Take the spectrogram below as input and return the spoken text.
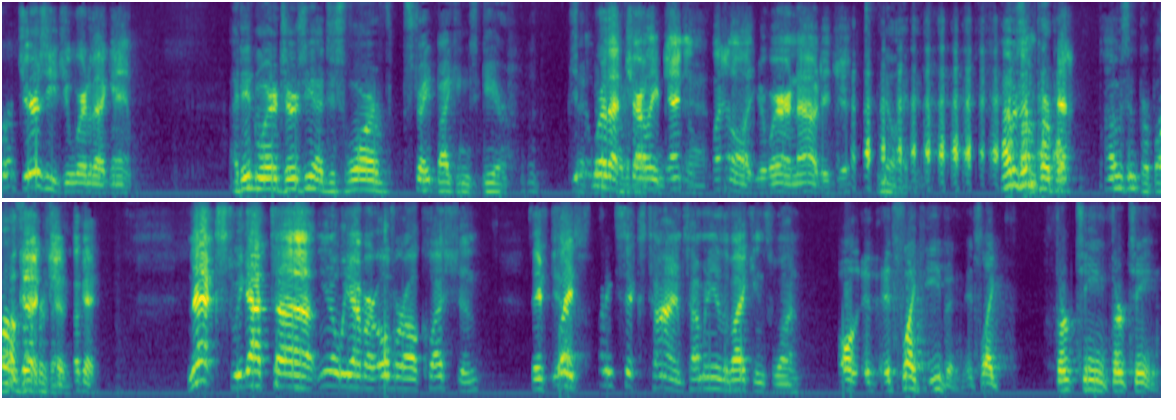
What jersey did you wear to that game? I didn't wear a jersey. I just wore straight Vikings gear. You didn't wear that Charlie Vikings Daniels flannel that you're wearing now, did you? No, I didn't. I was in purple. I was in purple. Oh, good, good. Okay. Next, we got, uh, you know, we have our overall question. They've played Yes. 26 times. How many of the Vikings won? Oh, it, it's like even. It's like 13 13.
